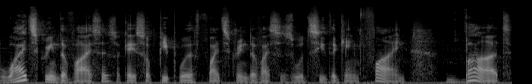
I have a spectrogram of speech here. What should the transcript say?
widescreen devices. Okay, so people with widescreen devices would see the game fine. But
